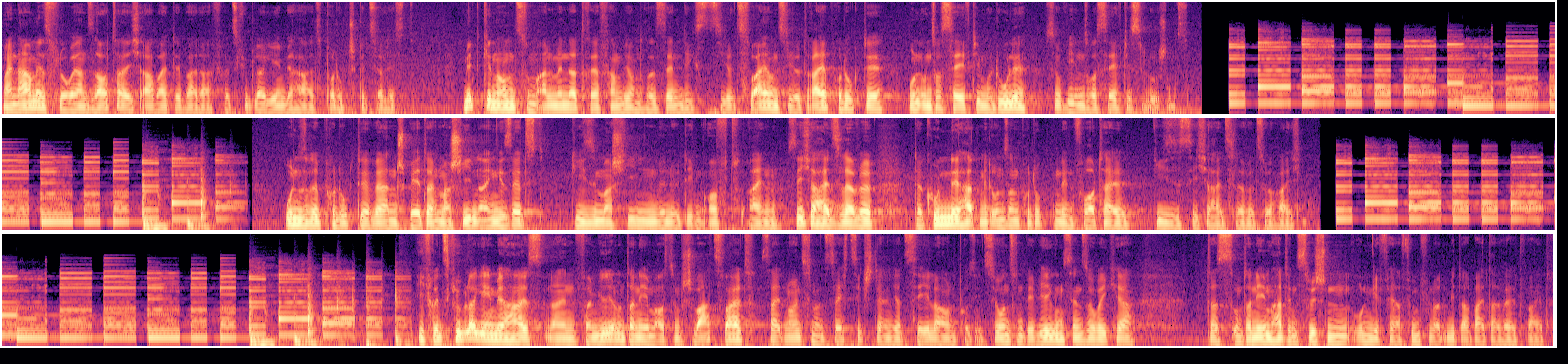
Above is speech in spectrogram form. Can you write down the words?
Mein Name ist Florian Sauter, ich arbeite bei der Fritz Kübler GmbH als Produktspezialist. Mitgenommen zum Anwendertreff haben wir unsere Sendix Ziel 2 und Ziel 3 Produkte und unsere Safety Module sowie unsere Safety Solutions. Unsere Produkte werden später in Maschinen eingesetzt. Diese Maschinen benötigen oft ein Sicherheitslevel. Der Kunde hat mit unseren Produkten den Vorteil, dieses Sicherheitslevel zu erreichen. Die Fritz Kübler GmbH ist ein Familienunternehmen aus dem Schwarzwald. Seit 1960 stellen wir Zähler und Positions- und Bewegungssensorik her. Das Unternehmen hat inzwischen ungefähr 500 Mitarbeiter weltweit.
